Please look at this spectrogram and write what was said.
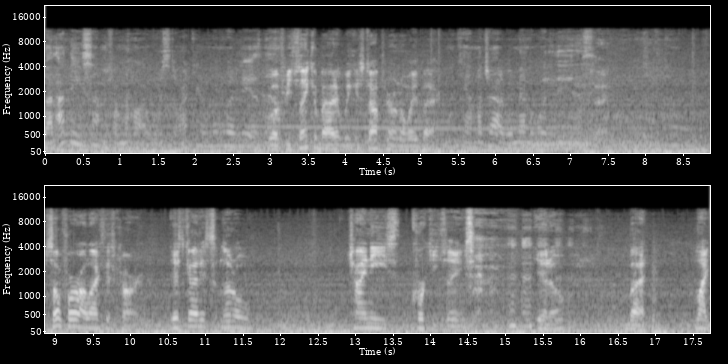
I, I need something from the hardware store. I can't remember what it is now. Well, if you think about it, we can stop there on the way back. okay, I'm gonna try to remember what it is. Okay. So far, I like this car. It's got its little Chinese quirky things, you know, but like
